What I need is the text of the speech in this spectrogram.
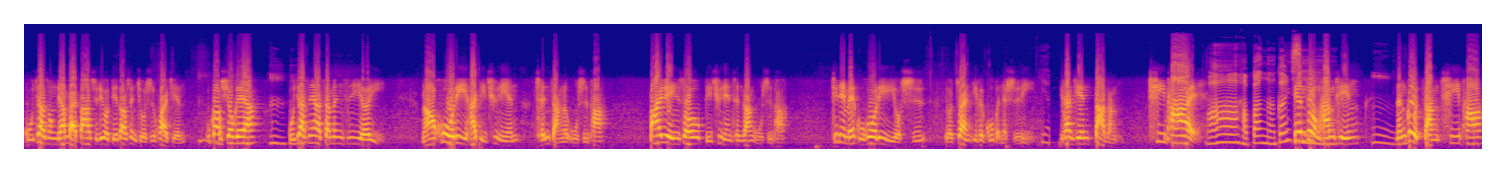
股价从两百八十六跌到剩九十块钱，不高修给啊。股价剩下三分之一而已，然后获利还比去年成长了五十趴，八月营收比去年成长五十趴，今年每股获利有十有赚一个股本的实力。你看今天大涨。七趴哎！哇，好棒啊！今天这种行情，嗯，能够涨七趴，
